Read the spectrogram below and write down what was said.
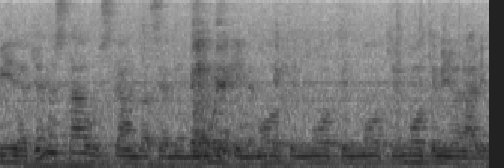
vida. Yo no estaba buscando hacerme multi, multi, multi, multi, multimillonario.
